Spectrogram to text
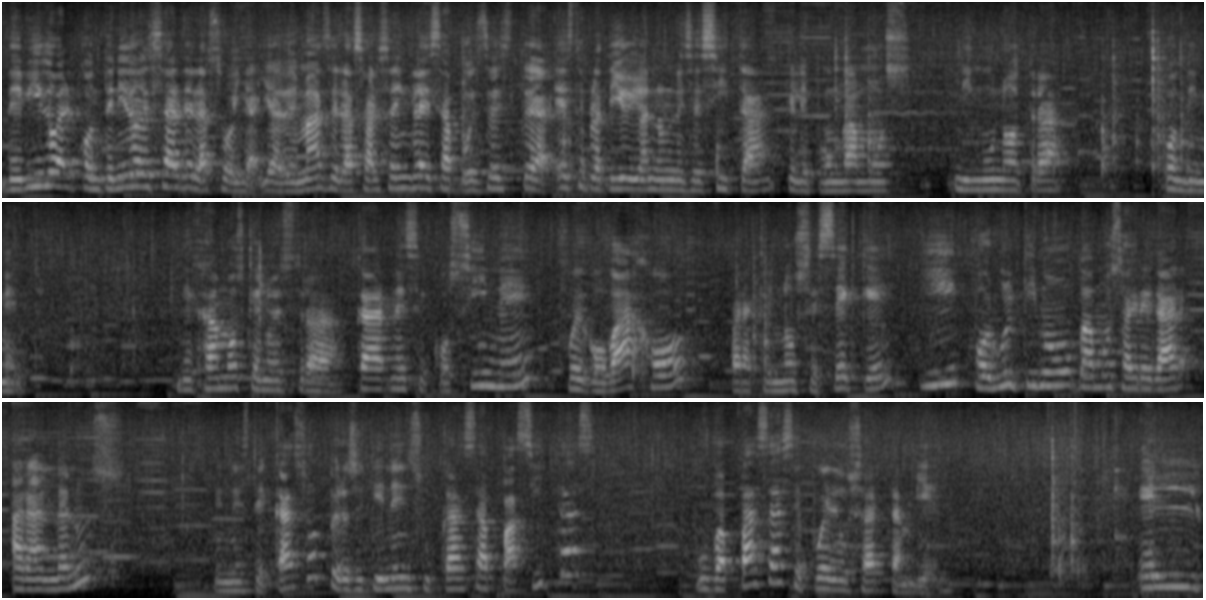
Debido al contenido de sal de la soya y además de la salsa inglesa, pues este, este platillo ya no necesita que le pongamos ningún otro condimento. Dejamos que nuestra carne se cocine, fuego bajo, para que no se seque. Y por último vamos a agregar arándanos, en este caso, pero si tiene en su casa pasitas, uva pasa se puede usar también. El,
